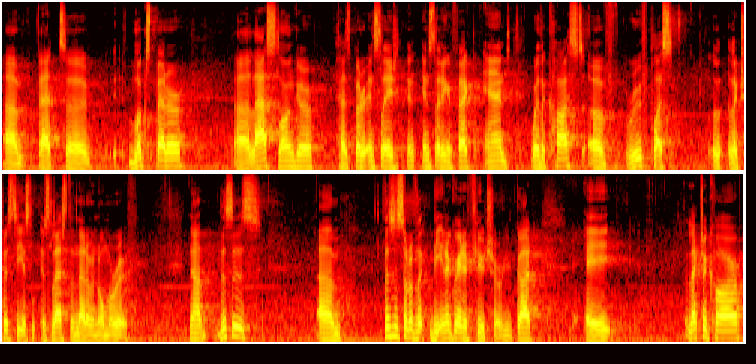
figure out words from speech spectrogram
um, that uh, looks better, uh, lasts longer, has better insulating effect, and where the cost of roof plus electricity is, is less than that of a normal roof. Now, this is, um, this is sort of the integrated future. You've got a electric car,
